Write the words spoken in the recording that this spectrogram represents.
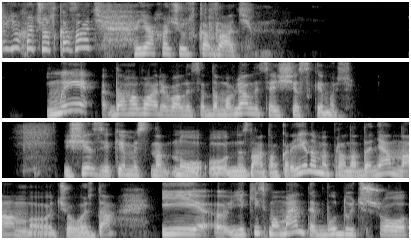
Ну, я хочу сказати, я хочу сказати, ми договарювалися, домовлялися ще з кимось. І ще з якимись ну, не знаю, там країнами про надання нам чогось. Да? І е, якісь моменти будуть, що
